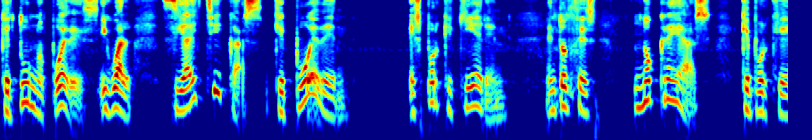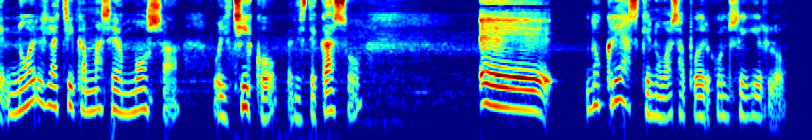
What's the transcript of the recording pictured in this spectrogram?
que tú no puedes. Igual, si hay chicas que pueden, es porque quieren. Entonces, no creas que porque no eres la chica más hermosa, o el chico, en este caso, eh, no creas que no vas a poder conseguirlo.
